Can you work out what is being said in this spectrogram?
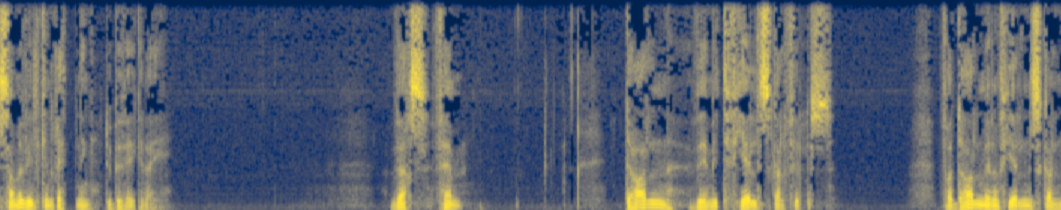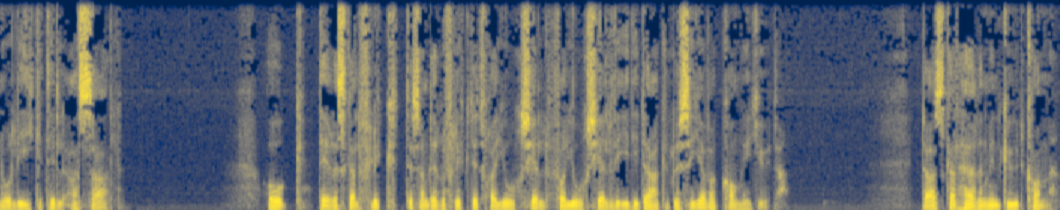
Samme hvilken retning du beveger deg i. Vers fem Dalen ved mitt fjell skal fylles. For dalen mellom fjellene skal nå like til Asal. Og dere skal flykte som dere flyktet fra jordskjelv for jordskjelvet i de dager Rusia var konge i Juda. Da skal Herren min Gud komme,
